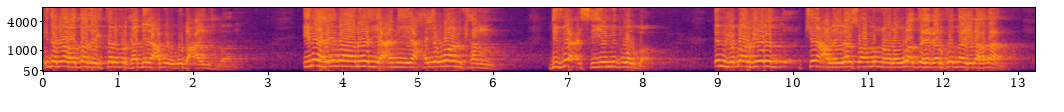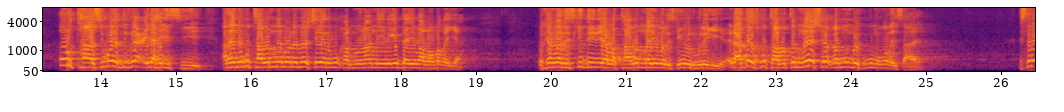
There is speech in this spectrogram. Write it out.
Inta badan haddaad eegtana markaa dhinac buu ugu dhacaa inta badan. Ilaahay baana yacni xayawaankan difaac siiyey mid walba iminka baalka yara jinaca la yidhaha soo ama noolowra dadka qaarkoodna ay yidhaahdaan. Urtaasi waa difaac ilaahay siiyey. Araynagu taabanina moona meesha yanagu qarnuunaana inaga daaya baa la odhanaya waa la iska daynaya la taaban waa la iskaga warwareegaya ila haddaad isku taabato meeshii qarnuun bay kugu noqonaysaa. Isna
